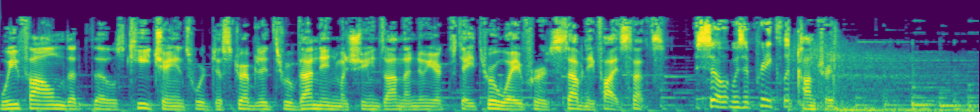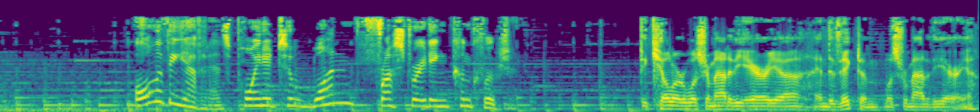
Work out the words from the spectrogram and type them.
We found that those keychains were distributed through vending machines on the New York State Thruway for 75 cents. So it was a pretty clear country. All of the evidence pointed to one frustrating conclusion. The killer was from out of the area, and the victim was from out of the area.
